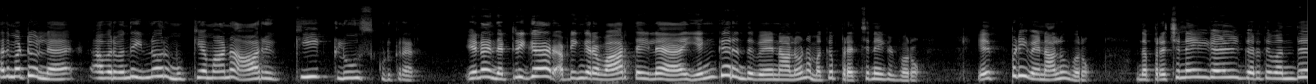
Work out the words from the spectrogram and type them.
அது மட்டும் இல்லை அவர் வந்து இன்னொரு முக்கியமான ஆறு கீ க்ளூஸ் கொடுக்குறார். ஏன்னா இந்த ட்ரிகர் அப்படிங்கிற வார்த்தையில் எங்கேருந்து வேணாலும் நமக்கு பிரச்சனைகள் வரும். எப்படி வேணாலும் வரும். இந்த பிரச்சனைகள்ங்கிறது வந்து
